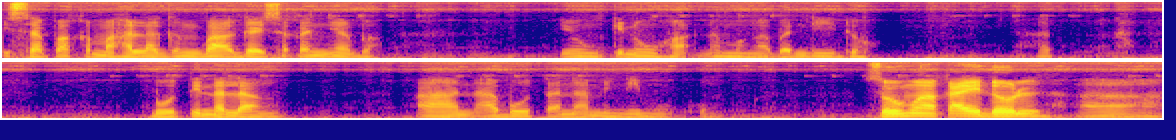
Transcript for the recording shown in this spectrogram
isa pa kamahalagang bagay sa kanya ba yung kinuha ng mga bandido at buti na lang ah, naabutan namin ni Mukong so mga ka-idol ah,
